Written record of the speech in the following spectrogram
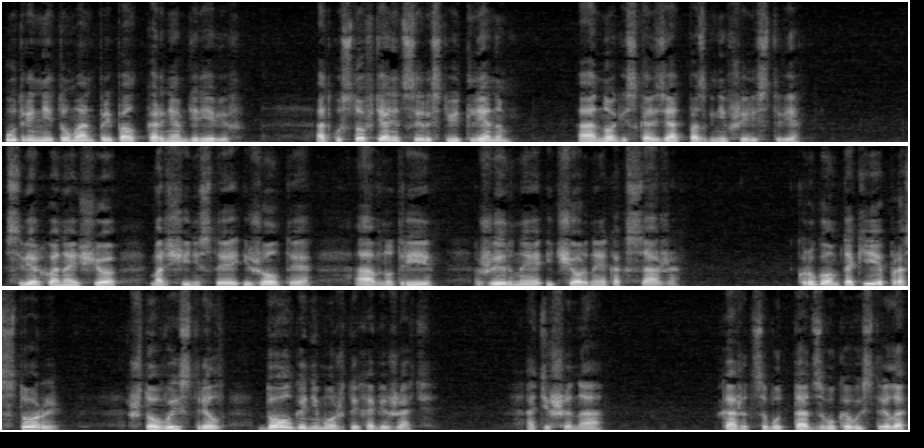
Утренний туман припал к корням деревьев. От кустов тянет сыростью и тленом, а ноги скользят по сгнившей листве. Сверху она еще морщинистая и желтая, а внутри жирная и черная, как сажа. Кругом такие просторы, что выстрел долго не может их обижать. А тишина... Кажется, будто от звука выстрела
